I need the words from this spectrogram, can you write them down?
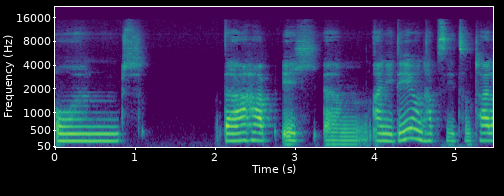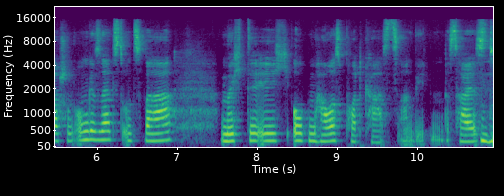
Und da habe ich ähm, eine Idee und habe sie zum Teil auch schon umgesetzt. Und zwar möchte ich Open House Podcasts anbieten. Das heißt,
